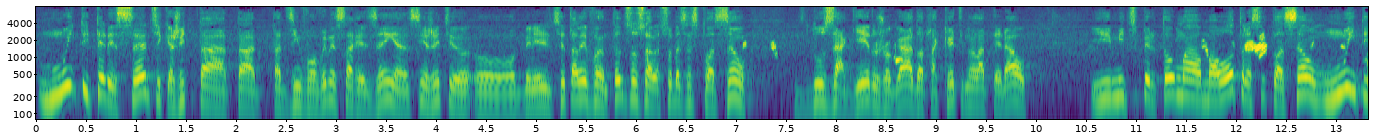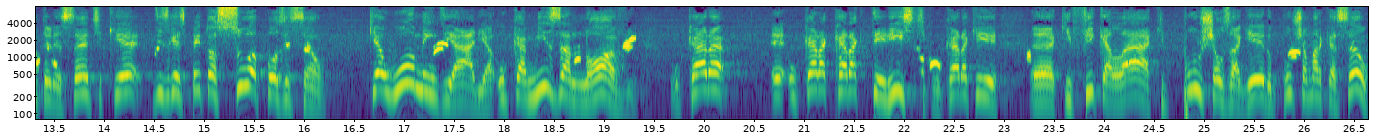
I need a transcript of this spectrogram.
muito interessante que a gente está tá, tá desenvolvendo essa resenha. Assim, a gente, o, o Benedito, você está levantando sobre, sobre essa situação do zagueiro jogado, do atacante na lateral e me despertou uma, uma outra situação muito interessante que é diz respeito à sua posição, que é o homem de área, o camisa 9, o cara, é, o cara característico, o cara que, é, que fica lá, que puxa o zagueiro, puxa a marcação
